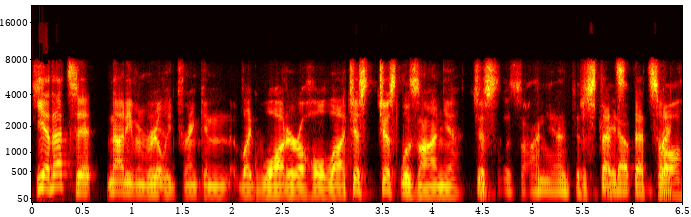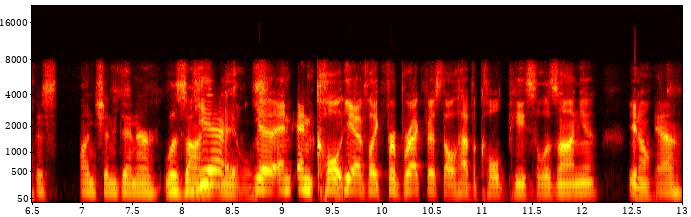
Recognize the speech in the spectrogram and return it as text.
Yeah, that's it. Not even really drinking like water a whole lot. Just just lasagna. Just, just lasagna. Just, just straight that's, up that's breakfast, lunch, and dinner lasagna yeah, meals. yeah, and and cold. Yeah, if like for breakfast, I'll have a cold piece of lasagna. You know, Yeah.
